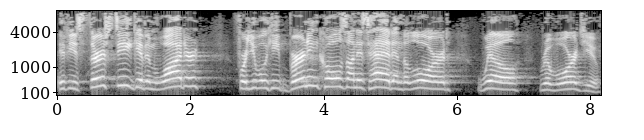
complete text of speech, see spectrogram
If he is thirsty, give him water for you will heap burning coals on his head and the Lord will reward you.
